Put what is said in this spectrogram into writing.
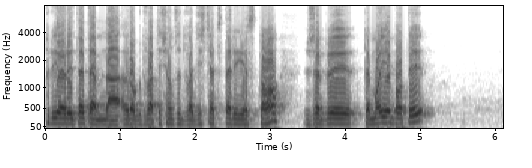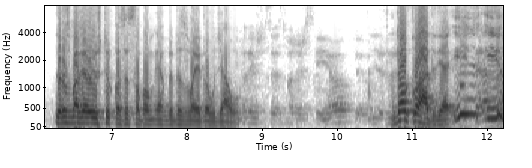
priorytetem na rok 2024 jest to, żeby te moje boty rozmawiały już tylko ze sobą, jakby bez mojego udziału. Będzie... Dokładnie. I, i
